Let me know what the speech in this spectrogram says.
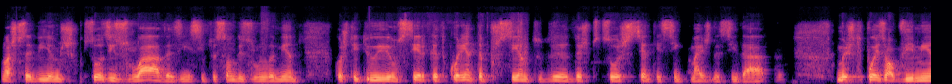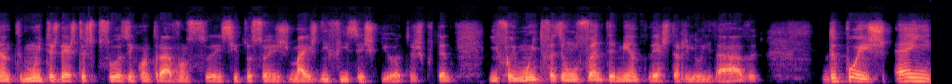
Nós sabíamos que pessoas isoladas e em situação de isolamento constituíam cerca de 40% de, das pessoas 65 mais da cidade, mas depois, obviamente, muitas destas pessoas encontravam-se em situações mais difíceis que outras, portanto, e foi muito fazer um levantamento desta realidade Depois, em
